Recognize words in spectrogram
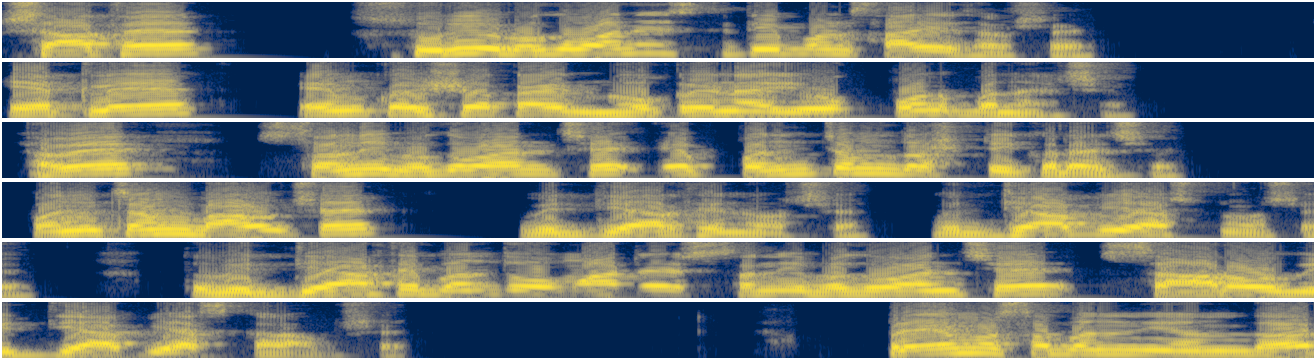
સાથે સૂર્ય ભગવાનની સ્થિતિ પણ સારી થશે. એટલે એમ કહી શકાય નોકરીના યોગ પણ બને છે. હવે શનિ ભગવાન છે એ પંચમ દ્રષ્ટિ કરે છે. પંચમ ભાવ છે વિદ્યાર્થીનો છે, વિદ્યાભ્યાસનો છે. તો વિદ્યાર્થી બંધુઓ માટે શનિ ભગવાન છે સારો વિદ્યાભ્યાસ કરાવશે. પ્રેમ સંબંધની અંદર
